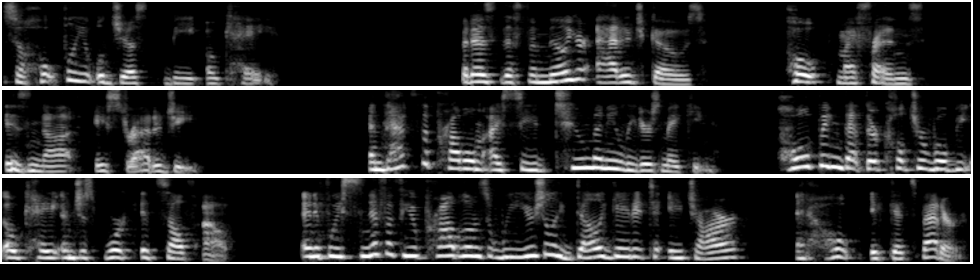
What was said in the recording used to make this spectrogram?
so hopefully it will just be okay. But as the familiar adage goes, hope, my friends, is not a strategy. And that's the problem I see too many leaders making, hoping that their culture will be okay and just work itself out. And if we sniff a few problems, we usually delegate it to HR and hope it gets better.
